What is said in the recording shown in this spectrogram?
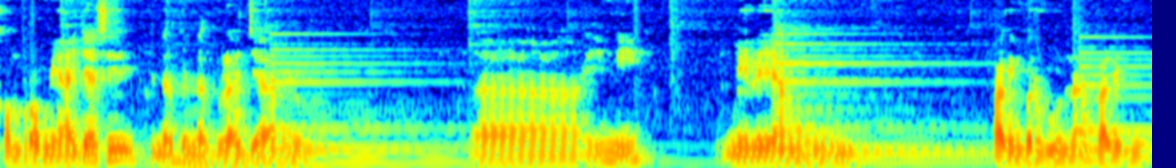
kompromi aja sih pintar-pintar belajar uh, ini milih yang paling berguna paling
